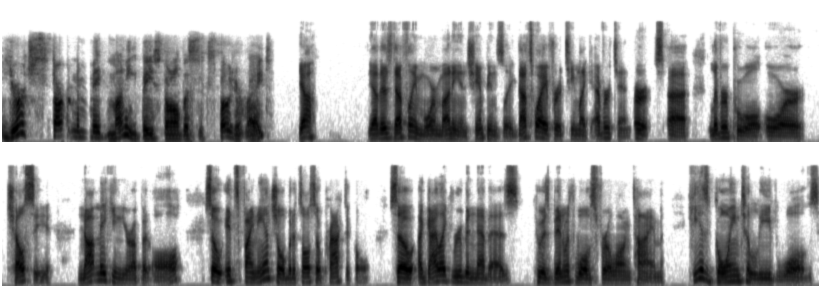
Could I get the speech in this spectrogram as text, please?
you're starting to make money based on all this exposure, right? Yeah. Yeah, there's definitely more money in Champions League. That's why for a team like Everton or uh, Liverpool or Chelsea, not making Europe at all. So it's financial, but it's also practical. So a guy like Ruben Neves, who has been with Wolves for a long time, he is going to leave Wolves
